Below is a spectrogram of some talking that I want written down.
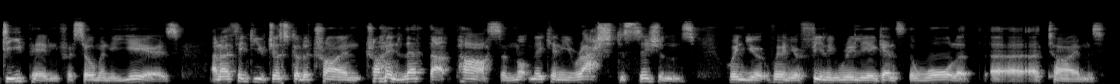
deep in for so many years And I think you've just got to try and try and let that pass and not make any rash decisions when you're when you're feeling really against the wall at uh, at times.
